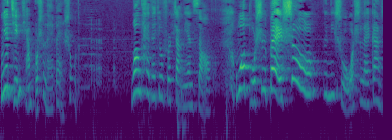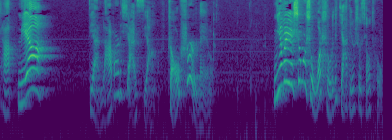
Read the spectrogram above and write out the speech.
你今天不是来拜寿的。王太太就说：“张年嫂，我不是拜寿，那你说我是来干啥？你呀，点喇叭的下乡找事儿来了。你为什么说我收了个家丁是个小偷，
